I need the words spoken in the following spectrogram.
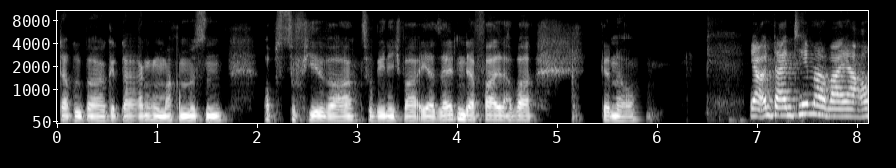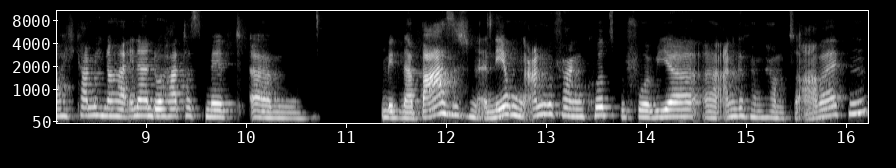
darüber Gedanken machen müssen, ob es zu viel war, zu wenig war, eher selten der Fall, aber genau. Ja, und dein Thema war ja auch, ich kann mich noch erinnern, du hattest mit, ähm, mit einer basischen Ernährung angefangen, kurz bevor wir äh, angefangen haben zu arbeiten.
